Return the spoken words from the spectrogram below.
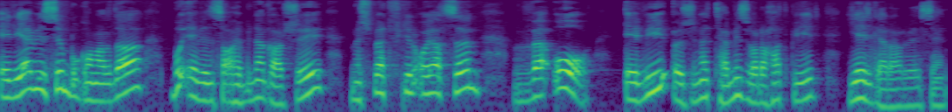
eləyə bilsin bu qonaqda bu evin sahibinə qarşı müsbət fikir oyatsın və o evi özünə təmiz və rahat bir yer qərar versin.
